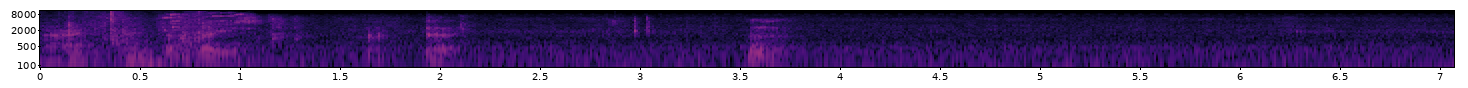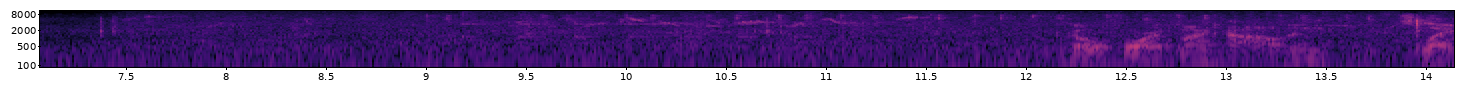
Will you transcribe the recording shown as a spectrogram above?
Alright, thank the priest. hmm. Go forth, my child, and slay.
